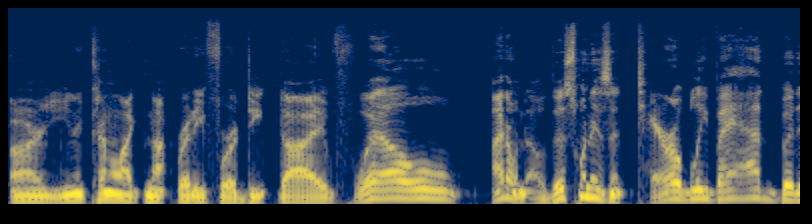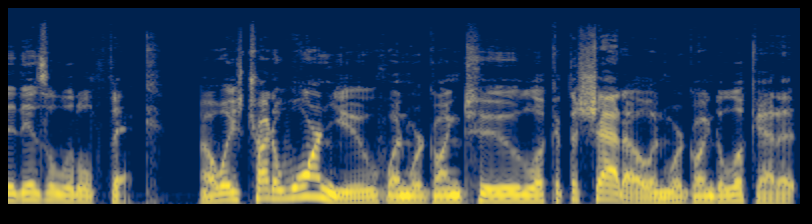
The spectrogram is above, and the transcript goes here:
are you kind of like not ready for a deep dive? Well, I don't know. This one isn't terribly bad, but it is a little thick. I always try to warn you when we're going to look at the shadow, and we're going to look at it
